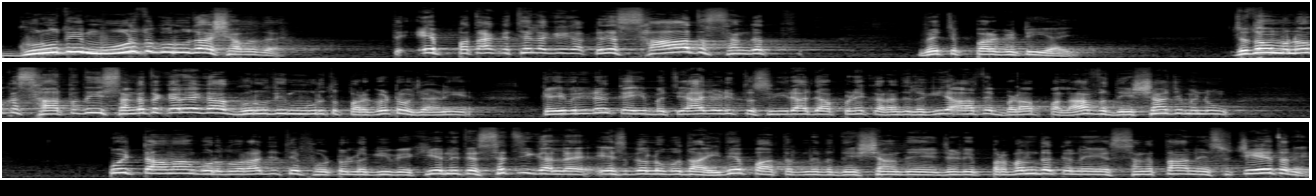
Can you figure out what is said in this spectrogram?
ਗੁਰੂ ਦੀ ਮੂਰਤ ਗੁਰੂ ਦਾ ਸ਼ਬਦ ਹੈ। ਤੇ ਇਹ ਪਤਾ ਕਿੱਥੇ ਲੱਗੇਗਾ? ਕਹਿੰਦੇ, ਸਾਧ ਸੰਗਤ ਵਿੱਚ ਪ੍ਰਗਟੀ ਆਈ। ਜਦੋਂ ਮਨੁੱਖ ਸਤ ਦੀ ਸੰਗਤ ਕਰੇਗਾ, ਗੁਰੂ ਦੀ ਮੂਰਤ ਪ੍ਰਗਟ ਹੋ ਜਾਣੀ ਹੈ। ਕਈ ਵਾਰੀ ਨਾ ਕਈ ਬੱਚੇ ਆ ਜਿਹੜੀ ਤਸਵੀਰ ਅੱਜ ਆਪਣੇ ਘਰਾਂ 'ਚ ਲੱਗੀ ਆ ਤੇ ਬੜਾ ਭਲਾ ਵਿਦੇਸ਼ਾਂ 'ਚ ਮੈਨੂੰ ਕੋਈ ਟਾਵਾਂ ਗੁਰਦੁਆਰਾ ਜਿੱਥੇ ਫੋਟੋ ਲੱਗੀ ਵੇਖੀ ਹੈ ਨਹੀਂ ਤੇ ਸੱਚੀ ਗੱਲ ਹੈ, ਇਸ ਗੱਲੋਂ ਵਧਾਈ ਦੇ ਪਾਤਰ ਨੇ ਵਿਦੇਸ਼ਾਂ ਦੇ ਜਿਹੜੇ ਪ੍ਰਬੰਧਕ ਨੇ, ਸੰਗਤਾਂ ਨੇ, ਸੁਚੇਤ ਨੇ,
